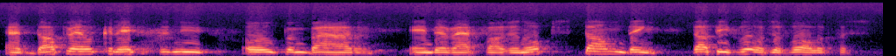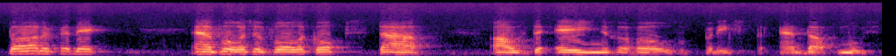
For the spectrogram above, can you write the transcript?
En dat wil Christus nu openbaren in de weg van zijn opstanding. Dat hij voor zijn volk gestorven is. En voor zijn volk opstaat als de enige hoge priester. En dat moest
